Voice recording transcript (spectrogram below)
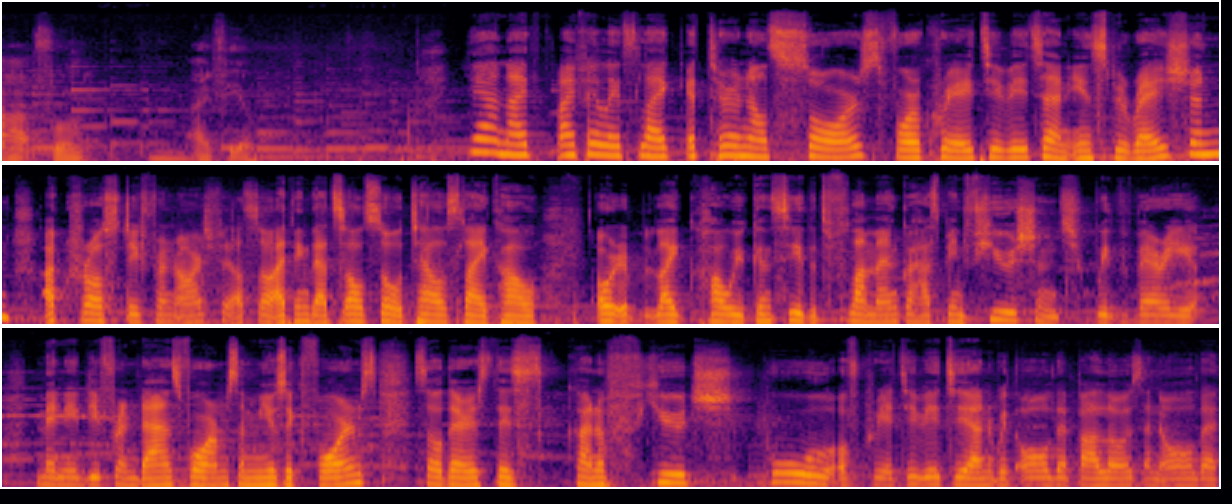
art form. Mm. I feel. Yeah, and I, I feel it's like eternal source for creativity and inspiration across different art fields. So I think that's also tells like how, or like how you can see that flamenco has been fusioned with very many different dance forms and music forms. So there's this kind of huge pool of creativity, and with all the palos and all the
